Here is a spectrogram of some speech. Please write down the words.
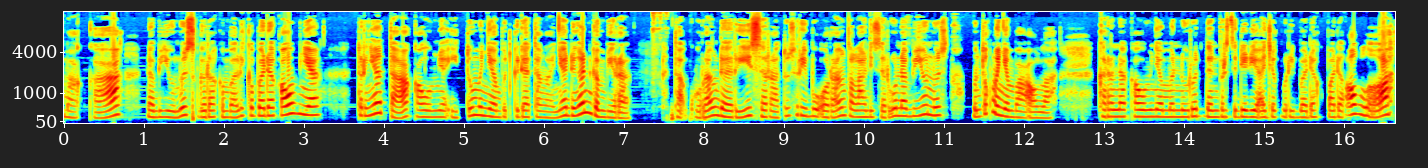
maka Nabi Yunus segera kembali kepada kaumnya. Ternyata kaumnya itu menyambut kedatangannya dengan gembira. Tak kurang dari seratus ribu orang telah diseru Nabi Yunus untuk menyembah Allah. Karena kaumnya menurut dan bersedia diajak beribadah kepada Allah,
